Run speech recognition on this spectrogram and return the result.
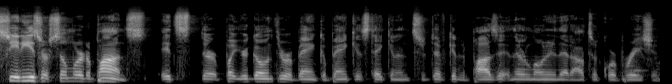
CDs are similar to bonds. It's there, but you're going through a bank. A bank is taking a certificate of deposit and they're loaning that out to a corporation.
